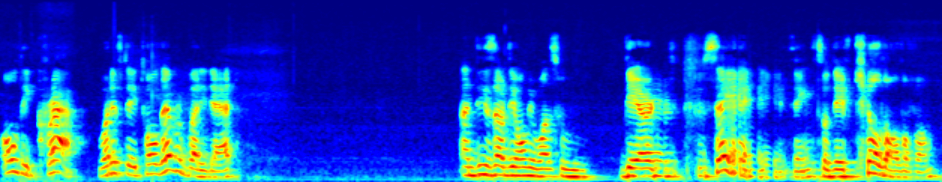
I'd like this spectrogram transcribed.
holy crap, what if they told everybody that? And these are the only ones who dared to say anything, so they've killed all of them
